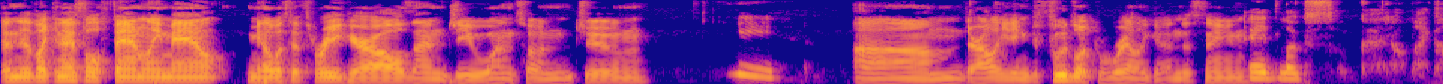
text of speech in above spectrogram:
Then there's like a nice little family meal meal with the three girls and Jiwoo and So and June. yeah. Um, they're all eating. The food looked really good in the scene. It looks so good. Oh my god.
